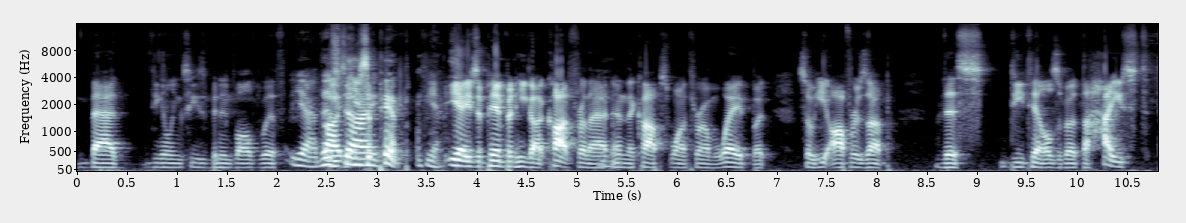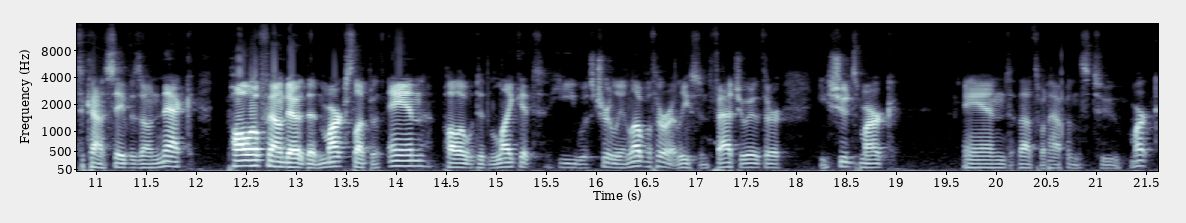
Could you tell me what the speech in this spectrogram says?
bad dealings he's been involved with. yeah Uh, this guy he's a pimp. yeah Yeah, he's a pimp and he got caught for that, and the cops want to throw him away. But so he offers up this details about the heist to kind of save his own neck. Paulo found out that Mark slept with Anne. Paulo didn't like it. He was truly in love with her, at least infatuated with her. He shoots Mark, and that's what happens to Mark.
